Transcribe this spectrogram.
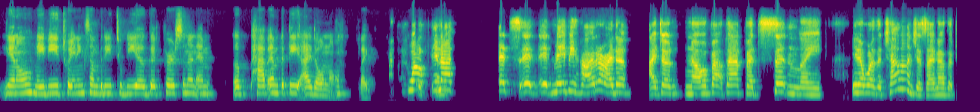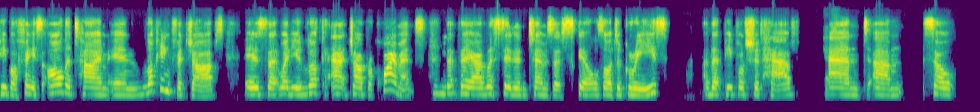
you know maybe training somebody to be a good person and have empathy i don't know like well you know it's it, it may be harder i don't i don't know about that but certainly you know one of the challenges i know that people face all the time in looking for jobs is that when you look at job requirements mm-hmm. that they are listed in terms of skills or degrees that people should have yes. and um, so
